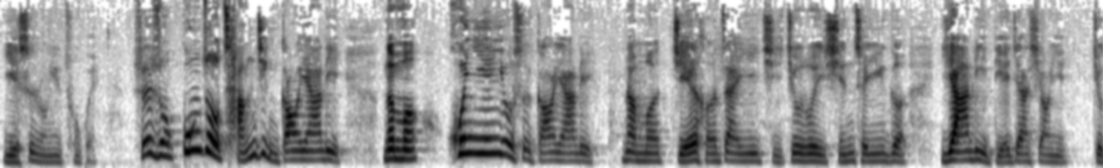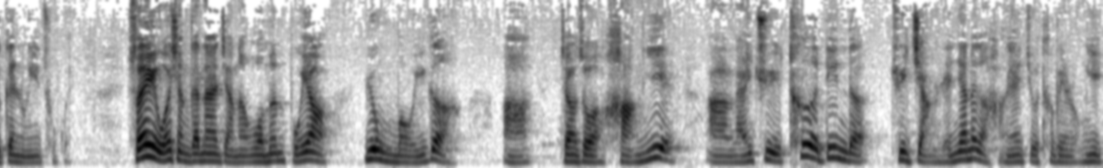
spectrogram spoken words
也是容易出轨。所以说工作场景高压力，那么婚姻又是高压力。那么结合在一起，就会形成一个压力叠加效应，就更容易出轨。所以我想跟大家讲呢，我们不要用某一个啊叫做行业啊来去特定的去讲人家那个行业就特别容易。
